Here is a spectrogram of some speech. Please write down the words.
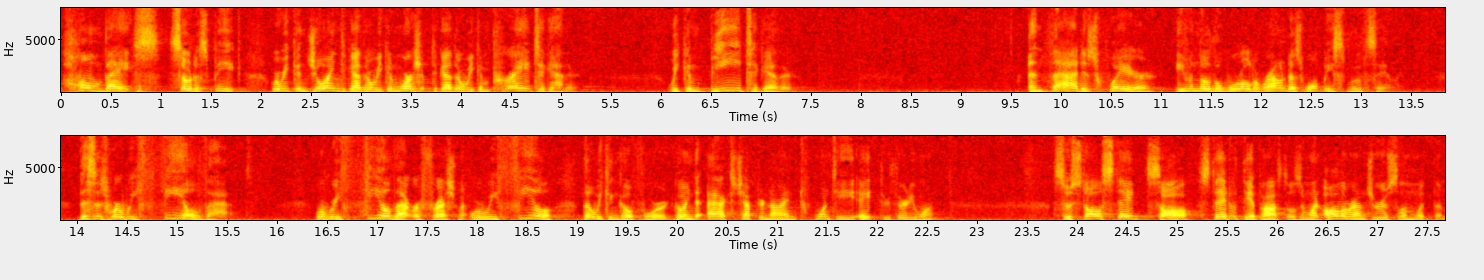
home base, so to speak, where we can join together, we can worship together, we can pray together, we can be together. And that is where, even though the world around us won't be smooth sailing, this is where we feel that. Where we feel that refreshment, where we feel that we can go forward. Going to Acts chapter 9, 28 through 31. So Saul stayed, Saul stayed with the apostles and went all around Jerusalem with them,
